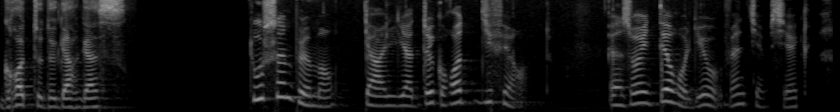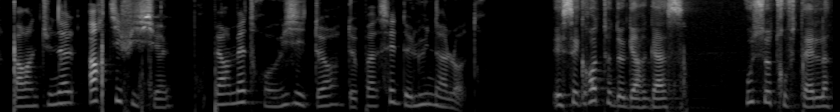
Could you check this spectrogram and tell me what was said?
grottes de Gargas? Tout simplement car il y a deux grottes différentes. Elles ont été reliées au XXe siècle par un tunnel artificiel pour permettre aux visiteurs de passer de l'une à l'autre. Et ces grottes de Gargas, où se trouvent-elles?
